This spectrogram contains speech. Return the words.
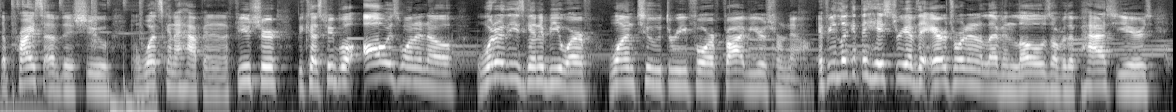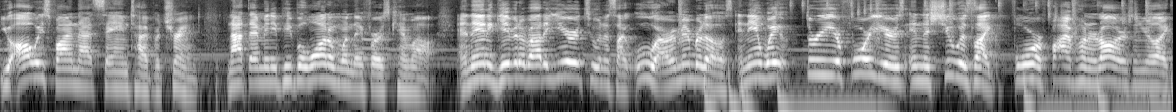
the price of this shoe and what's gonna happen in the future because people always wanna know what are these gonna be worth one, two, three, four, five years from now. If you look at the history of the Air Jordan 11 lows over the past years, you always find that same type of trend. Not that many people want them when they first came out. And then give it about a year or two and it's like, ooh, I remember those. And then wait three or four years and the shoe is like four or $500 and you're like,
